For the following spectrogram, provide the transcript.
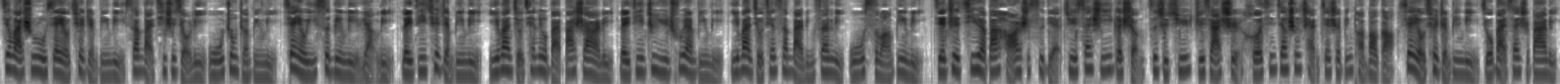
境外输入现有确诊病例三百七十九例，无重症病例，现有疑似病例两例，累计确诊病例一万九千六百八十二例，累计治愈出院病例一万九千三百零三例，无死亡病例。截至七月八号二十四点，据三十一个省、自治区、直辖市和新疆生产建设兵团报告，现有确诊病例九百三十八例，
